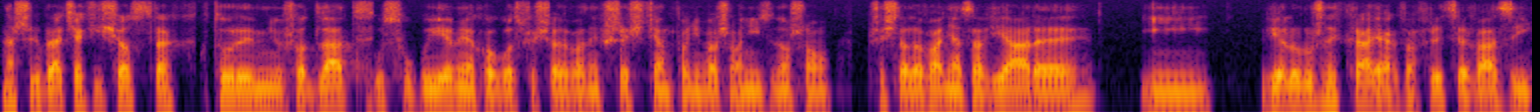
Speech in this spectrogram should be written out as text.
naszych braciach i siostrach, którym już od lat usługujemy jako głos prześladowanych chrześcijan, ponieważ oni znoszą prześladowania za wiarę i w wielu różnych krajach, w Afryce, w Azji,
